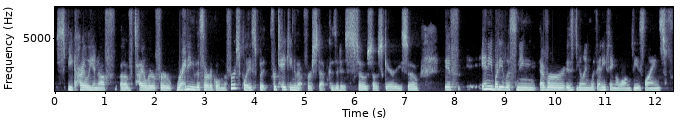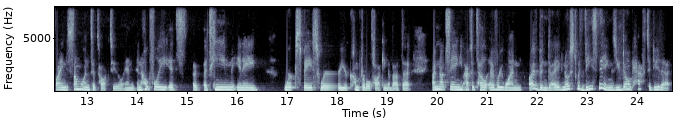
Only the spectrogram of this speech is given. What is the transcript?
speak highly enough of Tyler for writing this article in the first place, but for taking that first step because it is so, so scary. So if anybody listening ever is dealing with anything along these lines, find someone to talk to. And, and hopefully it's a, a team in a workspace where you're comfortable talking about that. I'm not saying you have to tell everyone, I've been diagnosed with these things. You don't have to do that.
